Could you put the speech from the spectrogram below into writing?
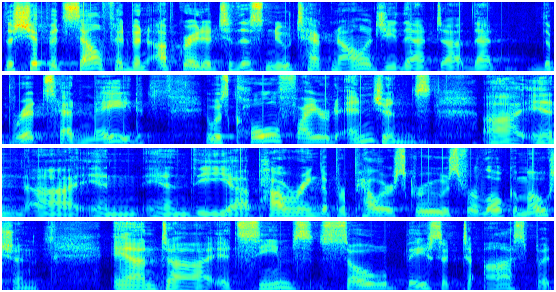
the ship itself had been upgraded to this new technology that, uh, that the Brits had made. It was coal fired engines uh, in, uh, in, in the uh, powering the propeller screws for locomotion. And uh, it seems so basic to us, but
